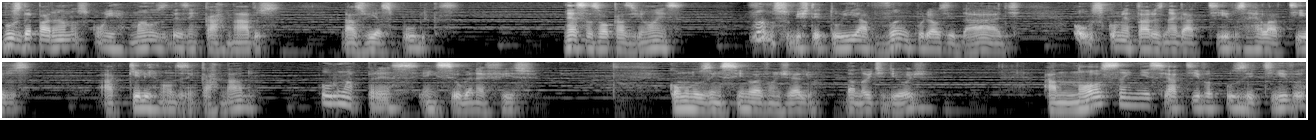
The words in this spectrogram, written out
nos deparamos com irmãos desencarnados nas vias públicas. Nessas ocasiões, vamos substituir a vã curiosidade ou os comentários negativos relativos àquele irmão desencarnado por uma prece em seu benefício. Como nos ensina o Evangelho da noite de hoje, a nossa iniciativa positiva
